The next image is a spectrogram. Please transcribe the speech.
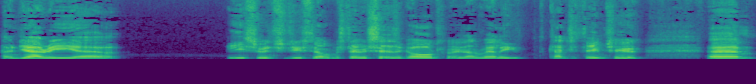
and yeah, he, uh, he used to introduce the old Mysterious Cities of Gold. So he had a really catchy theme tune. Um,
